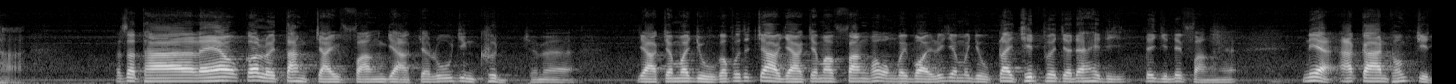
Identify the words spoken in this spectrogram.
ธาศรัทธาแล้วก็เลยตั้งใจฟังอยากจะรู้ยิ่งขึ้นใช่ไหม อยากจะมาอยู่กับพระพุทธเจ้า อยากจะมาฟังพระองค์บ่อยๆหรือจะมาอยู่ใกล้ชิดเพื่อจะได้ให้ดีได้ยินได้ฟังฮะเนี่ยอาการของจิต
